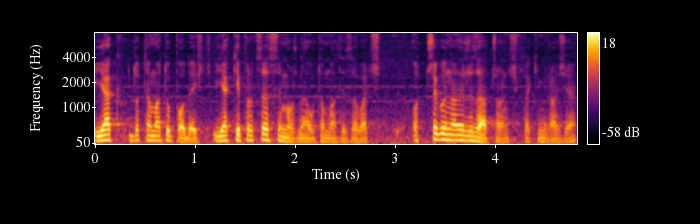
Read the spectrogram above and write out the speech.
Jak do tematu podejść, jakie procesy można automatyzować, od czego należy zacząć w takim razie.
